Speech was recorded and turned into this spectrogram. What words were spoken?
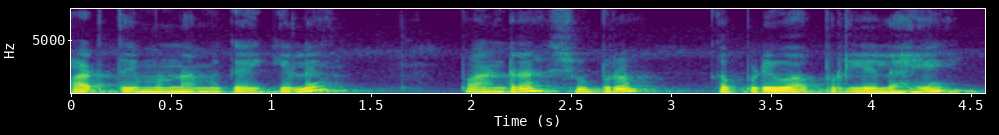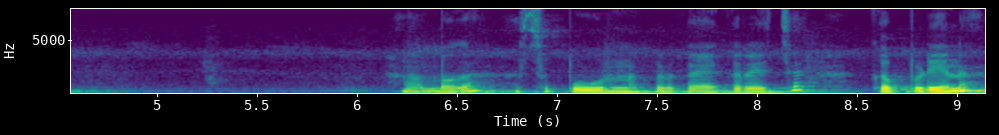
फाटतं आहे म्हणून आम्ही काय केलं पांढरा शुभ्र कपडे वापरलेलं आहे. हां बघा. असं पूर्णकडं काय करायचं? कपडेनं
